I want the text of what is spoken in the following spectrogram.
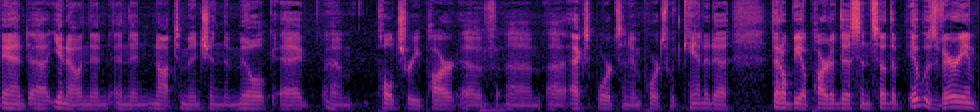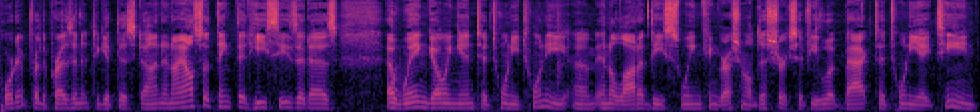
and uh, you know, and then and then not to mention the milk, egg, um, poultry part of um, uh, exports and imports with Canada that'll be a part of this. And so the, it was very important for the president to get this done. And I also think that he sees it as a win going into 2020 um, in a lot of these swing congressional districts. If you look back to 2018,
